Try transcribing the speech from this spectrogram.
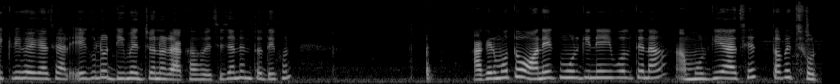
বিক্রি হয়ে গেছে, আর এগুলো ডিমের জন্য রাখা হয়েছে, জানেন তো দেখুন। আগের মতো অনেক মুরগি নেই বলতে না মুরগি আছে, তবে ছোট।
